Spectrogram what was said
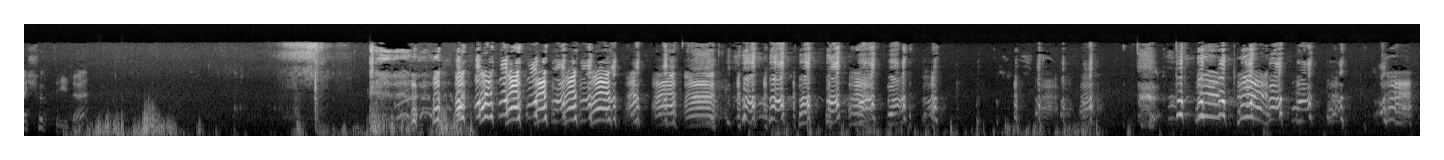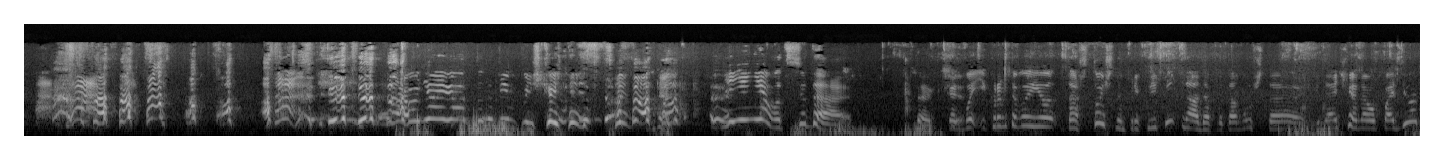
На счет три, да? А пимпочка есть. Не-не-не, вот сюда. И кроме того, ее даже точно прикрепить надо, потому что иначе она упадет.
